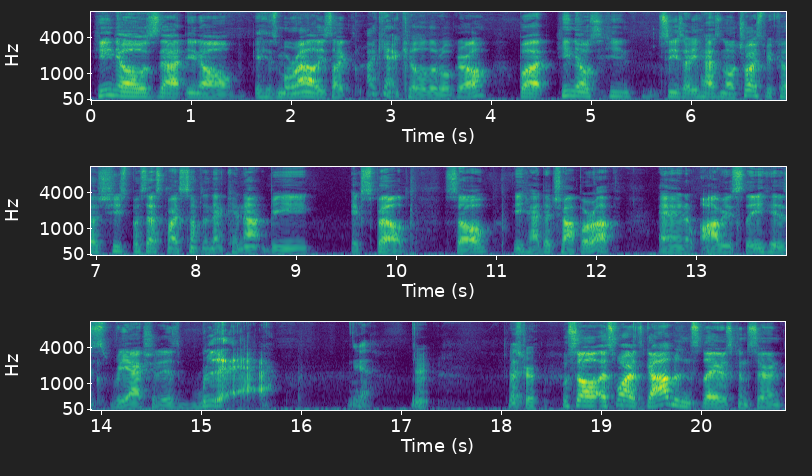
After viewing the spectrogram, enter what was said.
he knows that you know his morality is like I can't kill a little girl, but he knows he sees that he has no choice because she's possessed by something that cannot be expelled. So he had to chop her up, and obviously his reaction is Bleh. Yeah. Right. That's true. So as far as Goblin Slayer is concerned,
